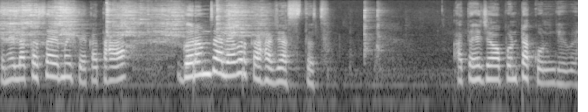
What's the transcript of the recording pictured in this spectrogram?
पण ह्याला कसं आहे माहिती आहे का? आता हा गरम झाल्यावर का हा जास्तच? आता ह्याच्यावर आपण टाकून घेऊया.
